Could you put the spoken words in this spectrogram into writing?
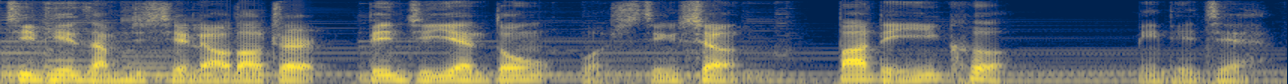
今天咱们就先聊到这儿。编辑彦东，我是金盛，八点一刻，明天见。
